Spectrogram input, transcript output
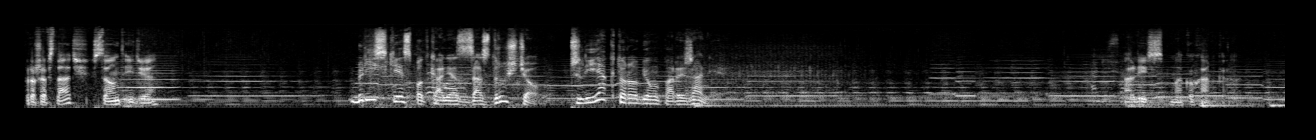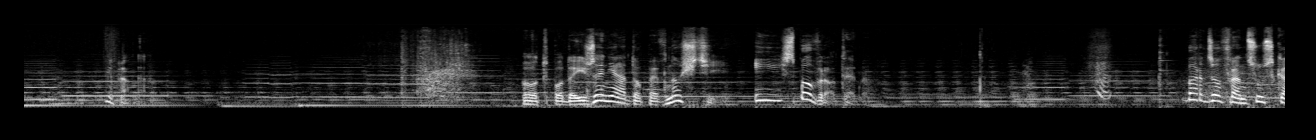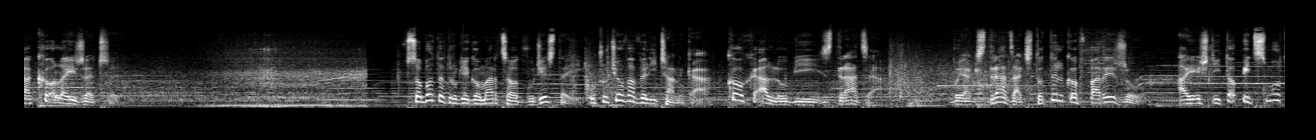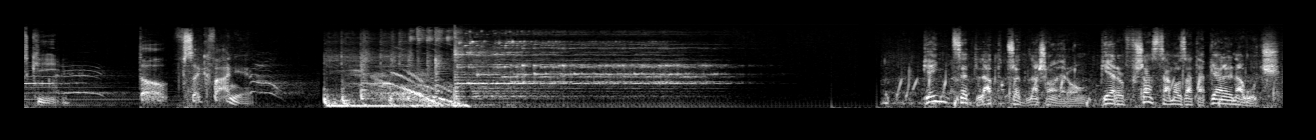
Proszę wstać, sąd idzie. Bliskie spotkania z zazdrością, czyli jak to robią Paryżanie. Alice ma kochanka. Nieprawda. Od podejrzenia do pewności i z powrotem. Bardzo francuska kolej rzeczy. Sobotę 2 marca o 20 uczuciowa wyliczanka. Kocha, lubi, zdradza. Bo jak zdradzać, to tylko w Paryżu. A jeśli topić smutki, to w sekwanie. Pięćset lat przed naszą erą. Pierwsza samozatapialna łódź.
